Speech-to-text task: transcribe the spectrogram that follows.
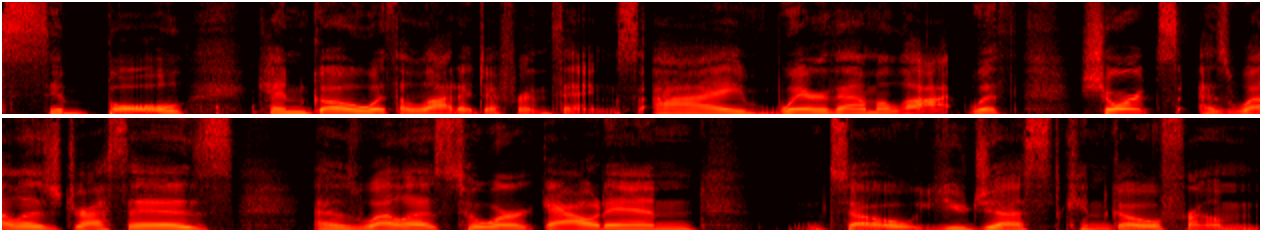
simple, can go with a lot of different things. I wear them a lot with shorts as well as dresses, as well as to work out in. So you just can go from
